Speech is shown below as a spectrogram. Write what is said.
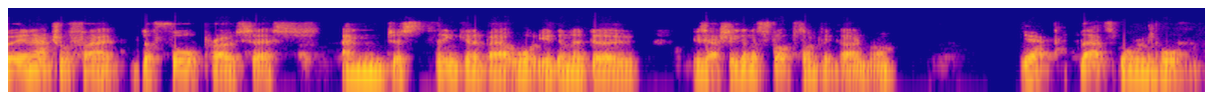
But in actual fact, the thought process and just thinking about what you're going to do is actually going to stop something going wrong. Yeah, that's more important.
